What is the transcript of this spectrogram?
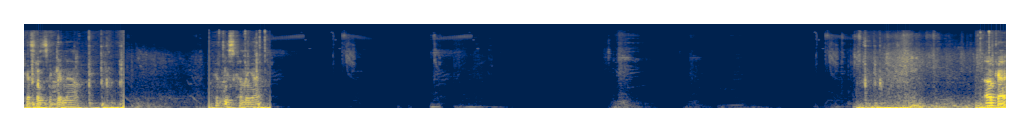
Guess that's a good now. 50's coming up. Okay.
